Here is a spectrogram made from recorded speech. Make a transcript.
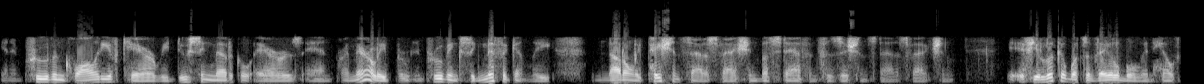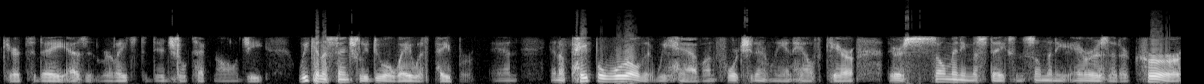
in improving quality of care, reducing medical errors, and primarily improving significantly not only patient satisfaction but staff and physician satisfaction. If you look at what's available in healthcare today as it relates to digital technology, we can essentially do away with paper. And in a paper world that we have, unfortunately, in healthcare, there are so many mistakes and so many errors that occur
